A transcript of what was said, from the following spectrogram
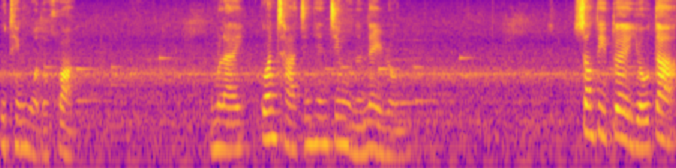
不听我的话。我们来观察今天经文的内容。上帝对犹大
